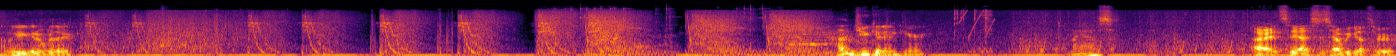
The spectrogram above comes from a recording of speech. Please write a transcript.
I'm gonna get over there. How did you get in here? Dumbass. Alright, so yeah, this is how we go through.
